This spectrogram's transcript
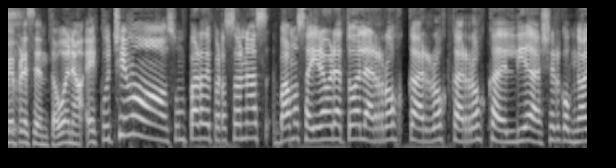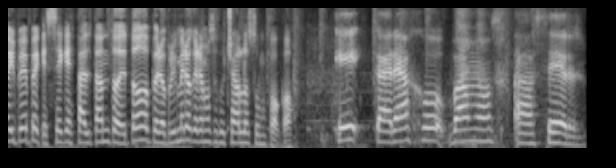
Me presento. Bueno, escuchemos un par de personas. Vamos a ir ahora a toda la rosca, rosca, rosca del día de ayer con Gaby Pepe, que sé que está al tanto de todo, pero primero queremos escucharlos un poco. ¿Qué carajo vamos a hacer?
